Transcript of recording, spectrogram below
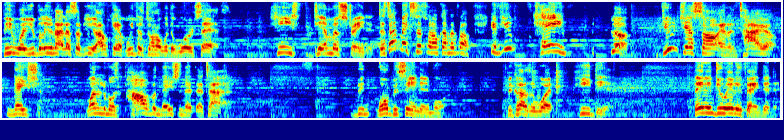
People, whether you believe or not, that's up to you. I don't care. We just talking about what the word says. He's demonstrated. Does that make sense where I'm coming from? If you came, look, you just saw an entire nation, one of the most powerful nations at that time, be, won't be seen anymore because of what he did. They didn't do anything, did they?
